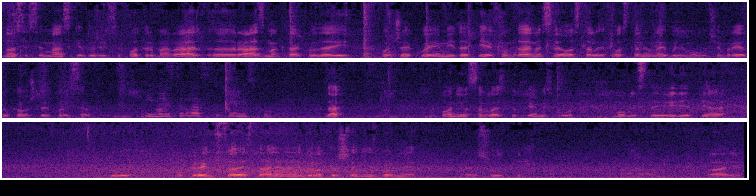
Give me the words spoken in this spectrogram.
nose se maske, drži se potreban ra- razmak, tako da i očekujem i da tijekom dana sve ostale, ostane u najboljem mogućem redu, kao što je to i sad. Imali ste vlastitu kemijsku? Da, ponio sam vlastitu kemijsku, mogli ste i vidjeti, a tu je. Okrenut s ove strane da ne bi bilo kršenje izborne e, šutnje. Hvala vam. Hvala lijepo.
